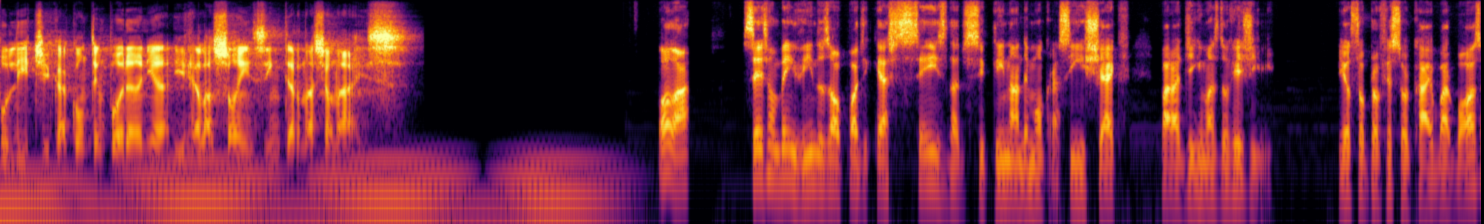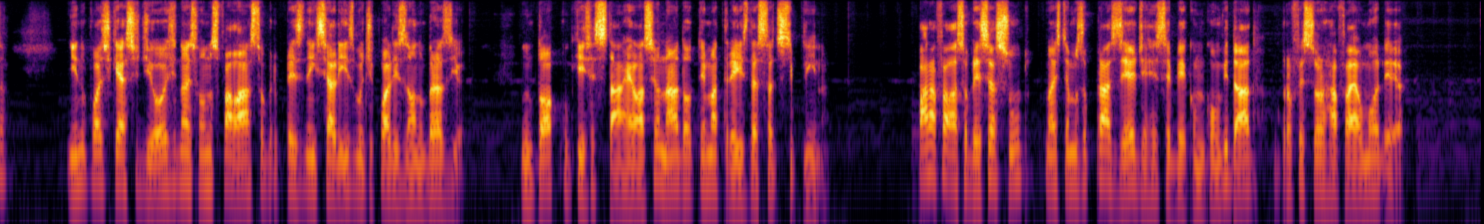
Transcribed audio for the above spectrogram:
Política Contemporânea e Relações Internacionais. Olá, sejam bem-vindos ao podcast 6 da disciplina Democracia em Cheque Paradigmas do Regime. Eu sou o professor Caio Barbosa e no podcast de hoje nós vamos falar sobre presidencialismo de coalizão no Brasil, um tópico que está relacionado ao tema 3 dessa disciplina. Para falar sobre esse assunto, nós temos o prazer de receber como convidado o professor Rafael Moreira.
